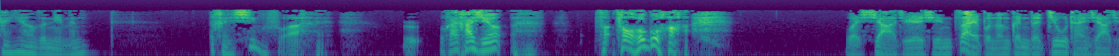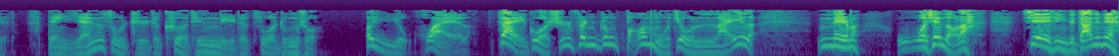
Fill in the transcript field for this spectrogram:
看样子你们很幸福啊，还还行，凑凑合过。我下决心再不能跟他纠缠下去了，便严肃指着客厅里的座钟说：“哎呦，坏了！再过十分钟保姆就来了。那什么，我先走了，谢谢你的炸酱面。”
